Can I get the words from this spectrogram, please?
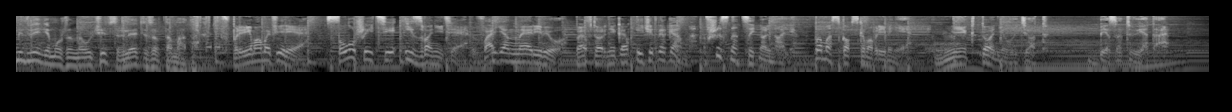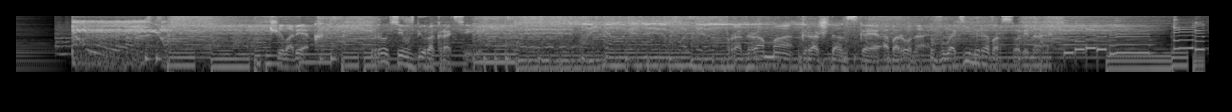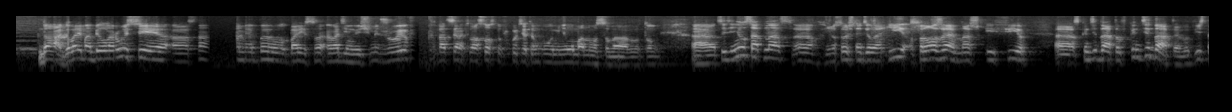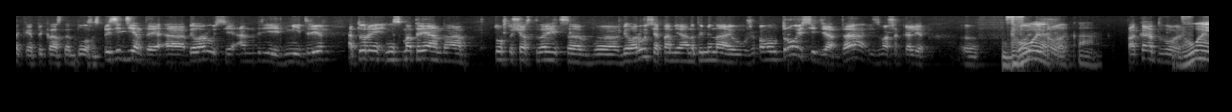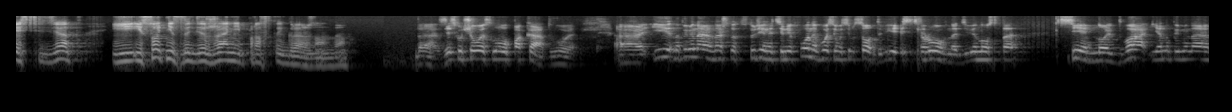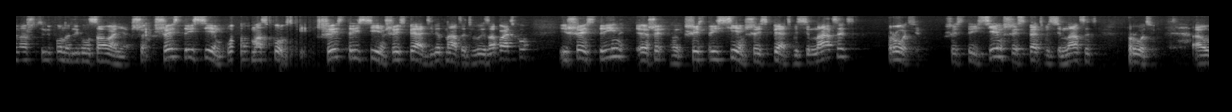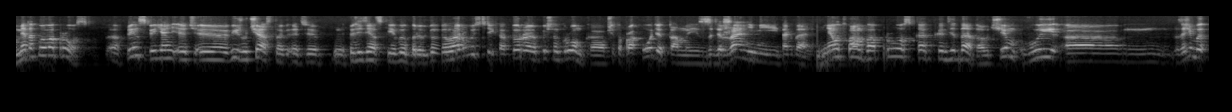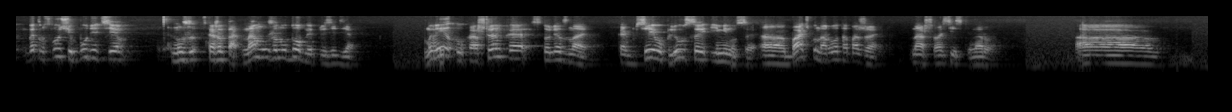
Медведя можно научить стрелять из автомата. В прямом эфире. Слушайте и звоните. Военное ревю. По вторникам и четвергам в 16.00. По московскому времени. Никто не уйдет без ответа. Человек против бюрократии. Программа «Гражданская оборона» Владимира Варсовина. Да, говорим о Беларуси. А, с нами был Борис Владимирович Меджуев, доцент философского факультета МГУ имени Ломоносова. Вот он а, отсоединился от нас, а, у него срочное дело. И продолжаем наш эфир с кандидатом в кандидаты. Вот есть такая прекрасная должность. Президента Беларуси Андрей Дмитриев, который, несмотря на то, что сейчас творится в Беларуси, а там, я напоминаю, уже, по-моему, трое сидят, да, из ваших коллег? Э, двое, двое пока. Пока двое. Двое сидят и, и сотни задержаний простых граждан, да. Да, здесь ключевое слово «пока» двое. А, и напоминаю, наши студийные телефоны 8 800 200 ровно 90 702. Я напоминаю наши телефоны для голосования. 637, код московский. 637-65-19, вы за батьку. И 637-65-18 против. 637-65-18 против. А у меня такой вопрос. В принципе, я э, э, вижу часто эти президентские выборы в Беларуси, которые обычно громко вообще-то проходят, там и с задержаниями и так далее. У меня вот вам вопрос как кандидату. А чем вы, а, зачем вы в этом случае будете, нужен, скажем так, нам нужен удобный президент. Мы Лукашенко сто лет знаем, как бы все его плюсы и минусы. А, батьку народ обожает, наш российский народ. А, в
